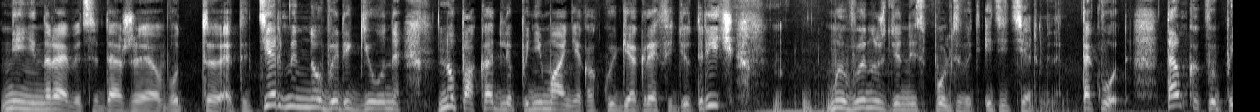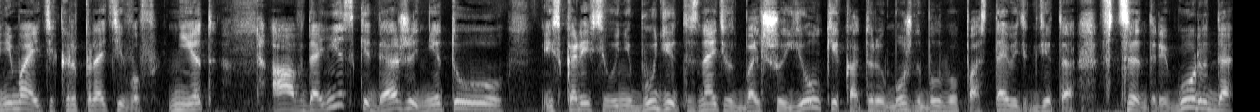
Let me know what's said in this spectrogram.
Мне не нравится даже вот этот термин «новые регионы», но пока для понимания, о какой географии идет речь, мы вынуждены использовать эти термины. Так вот, там, как вы понимаете, корпоративов нет, а в Донецке даже нету, и, скорее всего, не будет, знаете, вот большой елки, которую можно было бы поставить где-то в центре города,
